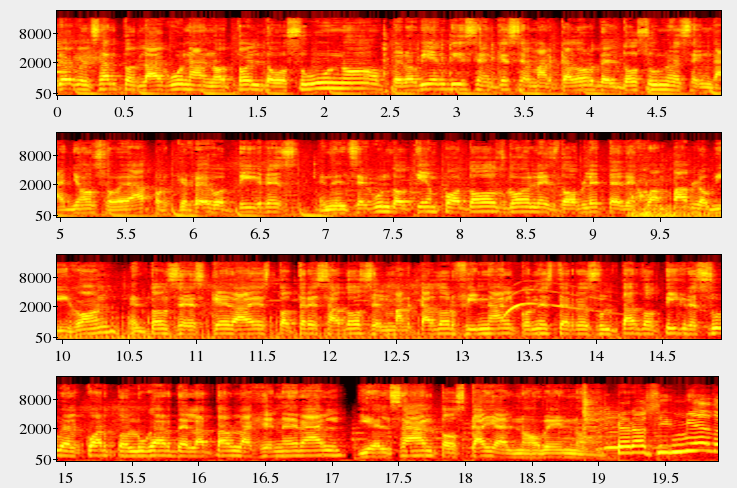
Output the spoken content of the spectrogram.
luego el Santos Laguna anotó el 2-1, pero bien dicen que ese marcador del 2-1 es engañoso, ¿verdad? Porque luego Tigres en el segundo tiempo dos goles doblete de Juan Pablo Vigón. Entonces queda esto 3-2 el marcador final. Con este resultado Tigres sube al cuarto lugar de la tabla general y el Santos cae al noveno. Pero sin miedo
